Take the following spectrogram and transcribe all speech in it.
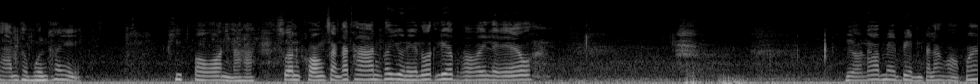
ทานทำบุญให้พี่ปอนนะคะ ส่วนของสังฆทานก็อยู่ในรถเรียบร้อยแล้ว เดี๋ยวรอบแม่เบนกำลังออกมา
